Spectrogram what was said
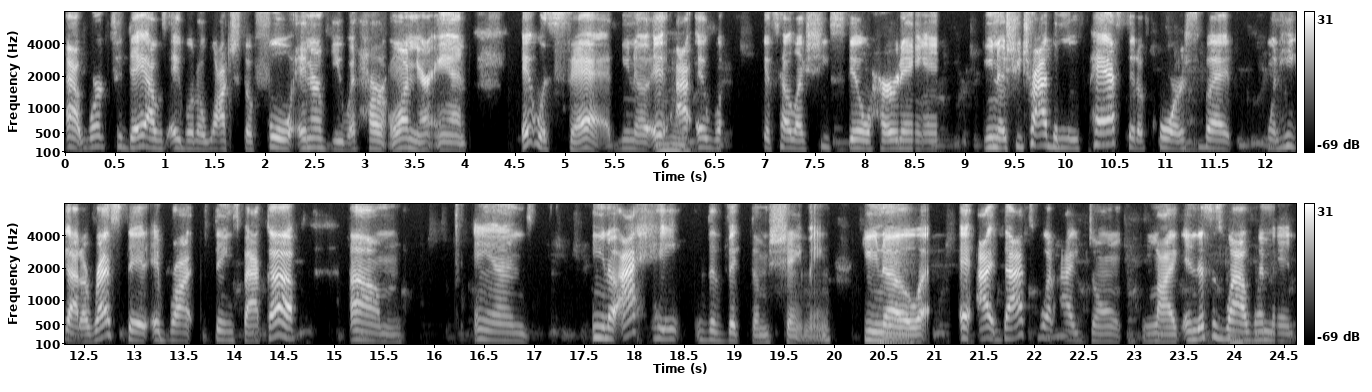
at work today, I was able to watch the full interview with her on there, and it was sad. You know, it mm-hmm. I, it was you could tell like she's still hurting, and you know, she tried to move past it, of course, but when he got arrested, it brought things back up. Um, and you know, I hate the victim shaming. You know, I, I that's what I don't like, and this is why women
